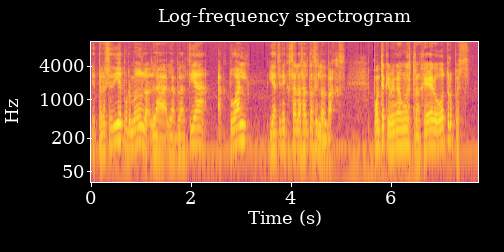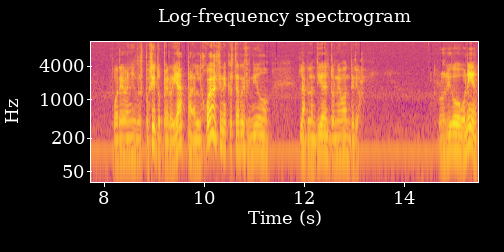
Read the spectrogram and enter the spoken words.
eh, para ese día, por lo menos la, la, plantilla actual ya tiene que estar las altas y las bajas. Ponte que venga un extranjero o otro, pues puede venir despuesito, pero ya para el jueves tiene que estar definido la plantilla del torneo anterior. Rodrigo Bonilla.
